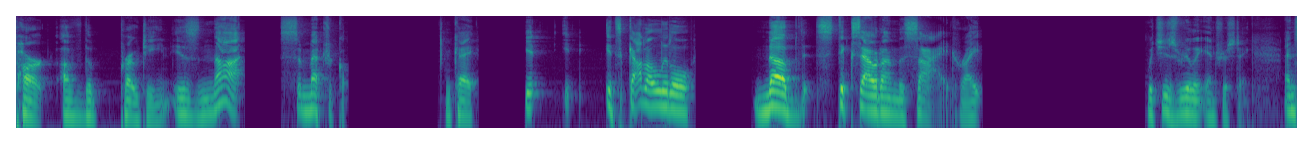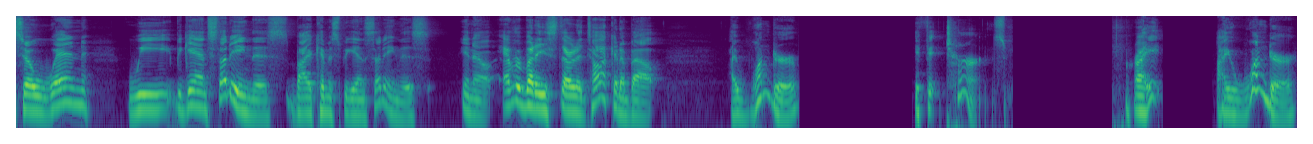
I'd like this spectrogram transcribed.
part of the protein is not symmetrical. Okay, it, it it's got a little nub that sticks out on the side, right? Which is really interesting. And so when we began studying this, biochemists began studying this, you know, everybody started talking about, I wonder if it turns, right? I wonder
